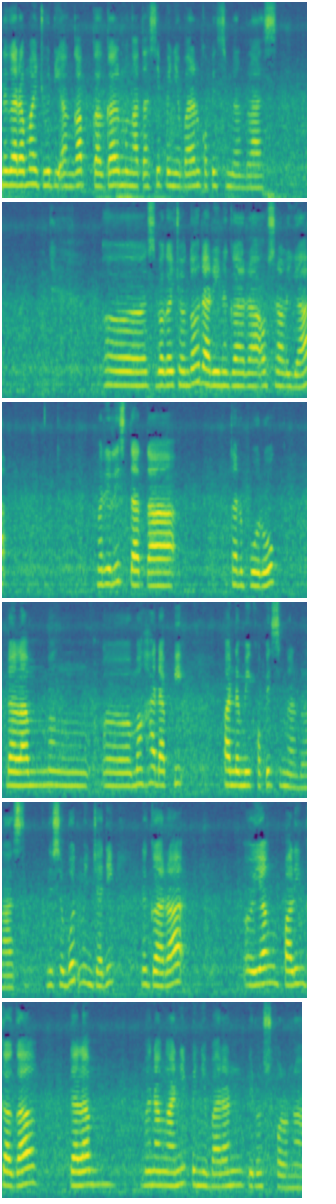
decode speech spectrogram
negara maju dianggap gagal mengatasi penyebaran COVID-19. E, sebagai contoh dari negara Australia, merilis data terburuk dalam meng, e, menghadapi pandemi COVID-19 disebut menjadi negara eh, yang paling gagal dalam menangani penyebaran virus corona.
